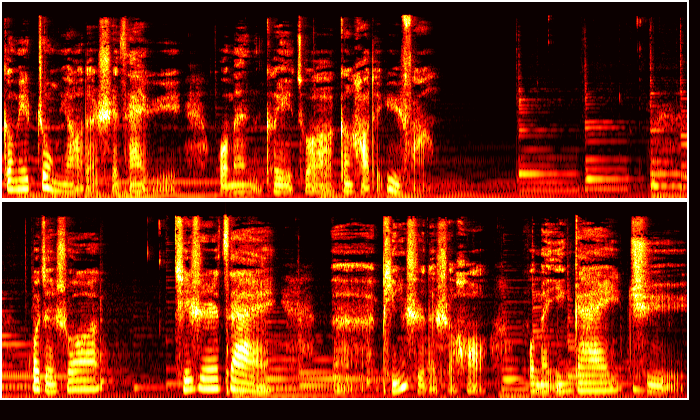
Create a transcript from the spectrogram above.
更为重要的是在于我们可以做更好的预防，或者说，其实，在呃平时的时候，我们应该去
